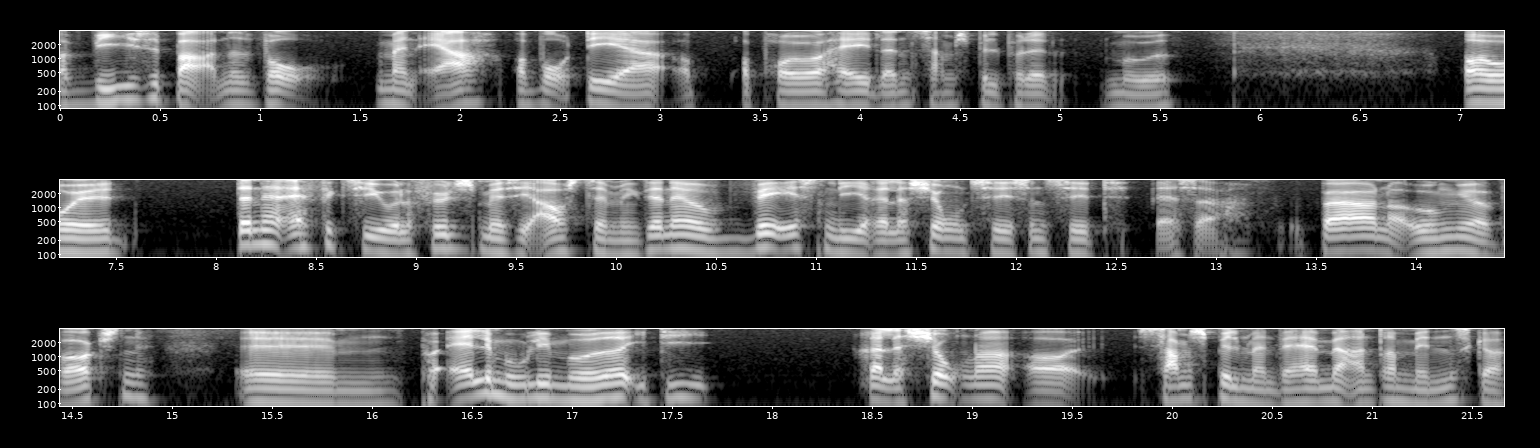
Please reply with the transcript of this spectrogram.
at vise barnet, hvor man er, og hvor det er, og, og prøve at have et eller andet samspil på den måde. Og øh, den her affektive eller følelsesmæssige afstemning, den er jo væsentlig i relation til sådan set altså, børn og unge og voksne. Øh, på alle mulige måder i de relationer og samspil, man vil have med andre mennesker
